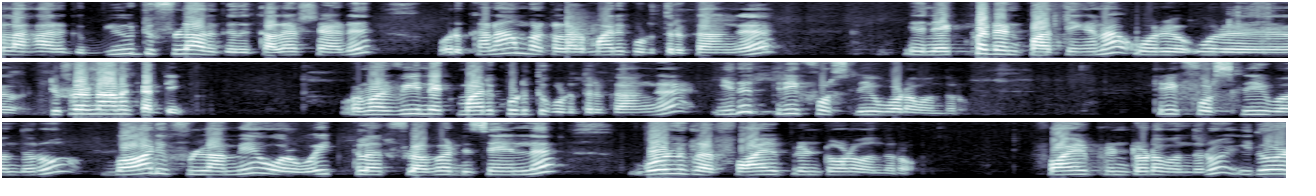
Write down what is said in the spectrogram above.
அழகாக இருக்குது பியூட்டிஃபுல்லாக இருக்குது கலர் ஷேடு ஒரு கனாம்பர கலர் மாதிரி கொடுத்துருக்காங்க. இது நெக் பட்டன் பார்த்தீங்கன்னா ஒரு ஒரு டிஃப்ரெண்டான கட்டிங் ஒரு மாதிரி வி நெக் மாதிரி கொடுத்து கொடுத்துருக்காங்க. இது த்ரீ ஃபோர் ஸ்லீவோட வந்துடும் த்ரீ ஃபோர் ஸ்லீவ் வந்துடும் பாடி ஃபுல்லாமே ஒரு ஒயிட் கலர் ஃப்ளவர் டிசைனில் கோல்டன் கலர் ஃபாயில் பிரிண்டோட வந்துடும் ஃபாயில் பிரிண்டோட வந்துடும் இதோட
